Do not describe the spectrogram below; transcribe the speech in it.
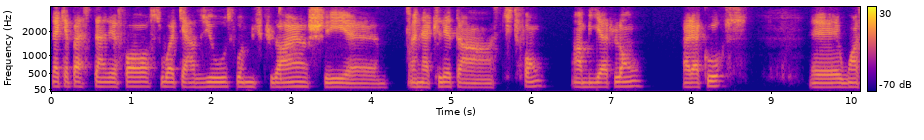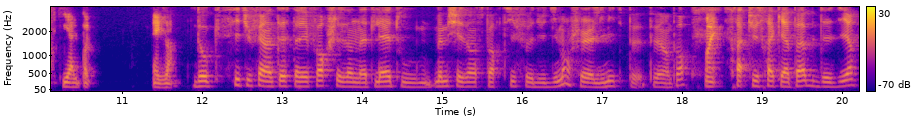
la capacité à l'effort, soit cardio, soit musculaire, chez euh, un athlète en ski de fond, en biathlon, à la course euh, ou en ski alpin. Exemple. Donc, si tu fais un test à l'effort chez un athlète ou même chez un sportif du dimanche, la limite, peu, peu importe, tu seras capable de dire,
